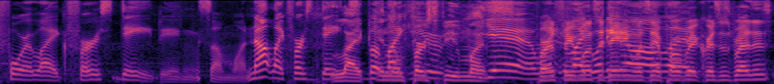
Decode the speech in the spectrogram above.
for like first dating someone? Not like first dates, Like, but in them like first few months. Yeah, First what- few like, months of dating, what's the appropriate like- Christmas presents?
